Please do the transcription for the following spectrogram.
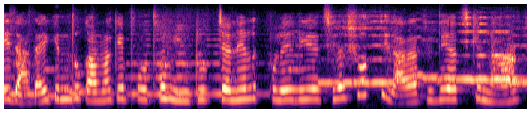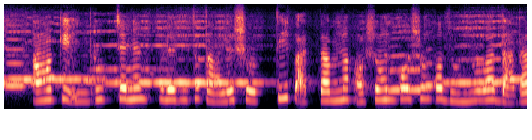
এই দাদাই কিন্তু আমাকে প্রথম ইউটিউব চ্যানেল খুলে দিয়েছিল। সত্যি, দাদা যদি আজকে না আমাকে ইউটিউব চ্যানেল খুলে দিত, তাহলে সত্যিই পারতাম না। অসংখ্য অসংখ্য ধন্যবাদ। দাদা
